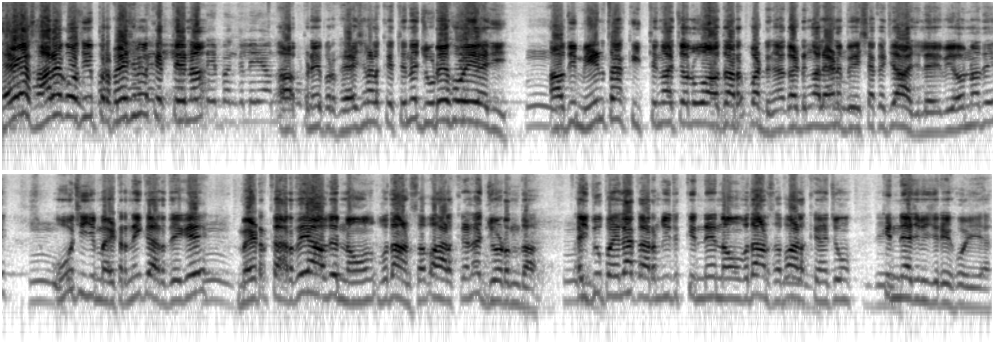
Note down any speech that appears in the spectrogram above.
ਹੈਗਾ ਸਾਰਾ ਕੁਝ ਹੀ ਪ੍ਰੋਫੈਸ਼ਨਲ ਕਿਤੇ ਨਾ। ਆਪਣੇ ਪ੍ਰੋਫੈਸ਼ਨਲ ਕਿਤੇ ਨਾਲ ਜੁੜੇ ਹੋਏ ਆ ਜੀ। ਆਪਦੀ ਮਿਹਨਤਾਂ ਕੀਤੀਆਂ ਚਲੋ ਆਪਦਾ ਵੱਡੀਆਂ ਗੱਡੀਆਂ ਲੈਣ ਬੇਸ਼ੱਕ ਜਹਾਜ਼ ਲੈ ਵੀ ਉਹਨਾਂ ਦੇ। ਉਹ ਚੀਜ਼ ਮੈਟਰ ਨਹੀਂ ਕਰਦੇਗੇ ਮੈਟਰ ਕਰਦੇ ਆ ਆਪਦੇ ਨੌ ਵਿਧਾਨ ਸਭਾ ਹਲਕਿਆਂ ਨਾਲ ਜੁੜਨ ਦਾ। ਇਦੋਂ ਪਹਿਲਾਂ ਕਰਮਜੀਤ ਕਿੰਨੇ ਨੌ ਵਿਧਾਨ ਸਭਾ ਹਲਕਿਆਂ ਚੋਂ ਕਿੰਨੇ ਅੱਜ ਵਿਚਰੇ ਹੋਏ ਆ।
